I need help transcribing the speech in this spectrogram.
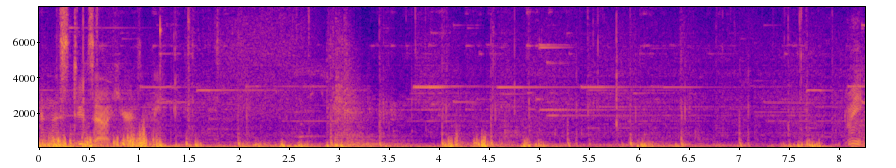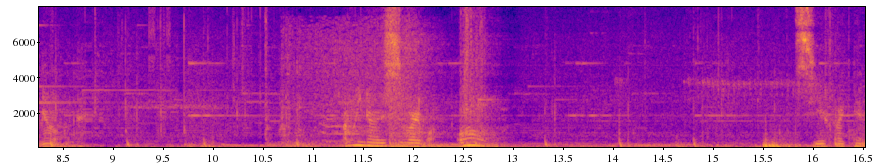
and this dude's out here, isn't he? Wait, no. Oh, wait, no, this is where I want. See if I can.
